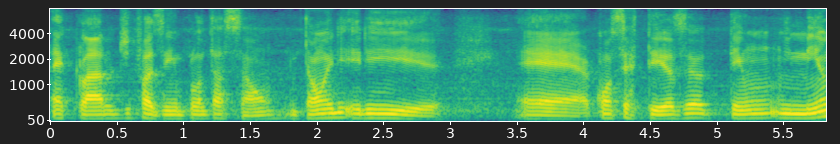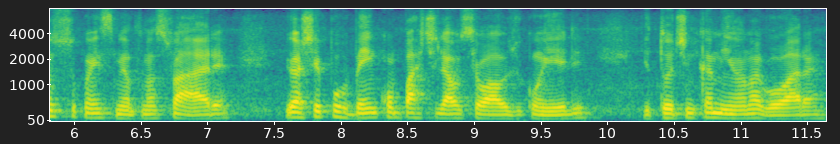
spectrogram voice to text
é claro, de fazer implantação. Então, ele, ele é, com certeza tem um imenso conhecimento na sua área. Eu achei por bem compartilhar o seu áudio com ele e estou te encaminhando agora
